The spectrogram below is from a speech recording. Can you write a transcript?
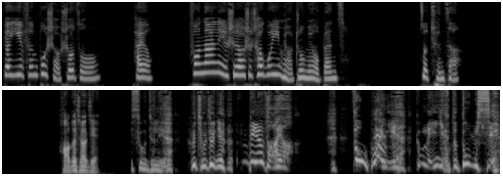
要一分不少收走哦。还有，枫丹丽舍要是超过一秒钟没有搬走，就全砸。好的，小姐。宋经理，求求你别砸呀！都怪你个没眼的东西！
